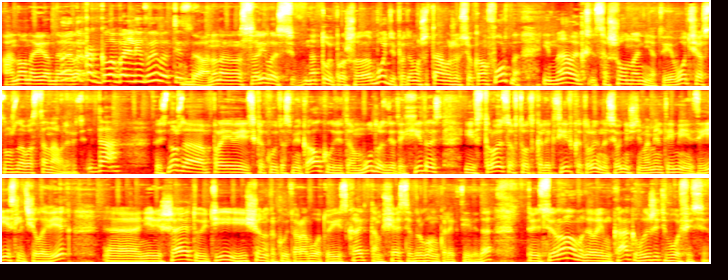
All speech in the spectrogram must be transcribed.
Оно, Ну, наверное... это как глобальный вывод из... Да, оно, наверное, растворилось на той прошлой работе, потому что там уже все комфортно, и навык сошел на нет. И вот сейчас нужно восстанавливать. Да. То есть нужно проявить какую-то смекалку, где-то мудрость, где-то хитрость и встроиться в тот коллектив, который на сегодняшний момент имеется. Если человек э, не решает уйти еще на какую-то работу и искать там счастье в другом коллективе, да, то есть все равно мы говорим, как выжить в офисе.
